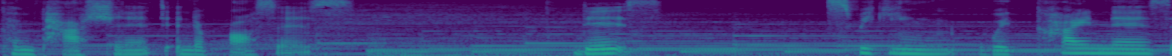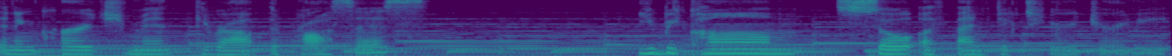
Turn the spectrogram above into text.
compassionate in the process. This speaking with kindness and encouragement throughout the process, you become so authentic to your journey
